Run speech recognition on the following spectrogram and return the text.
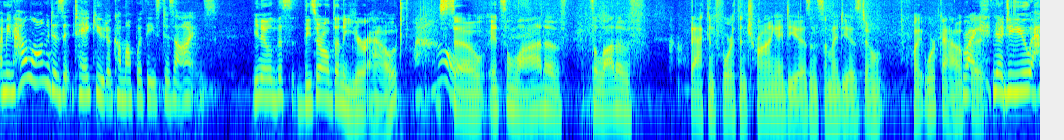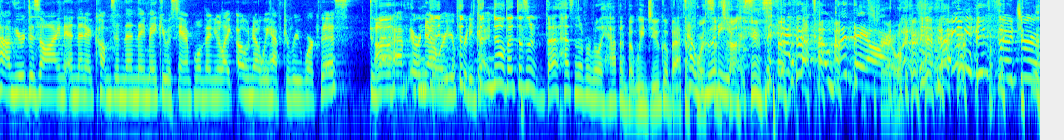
I mean, how long does it take you to come up with these designs? You know, this these are all done a year out. Wow. So it's a lot of it's a lot of back and forth and trying ideas, and some ideas don't quite work out. Right. But Now, do you have your design and then it comes and then they make you a sample and then you're like, oh no, we have to rework this? Does that Uh, happen? Or no, th- or you're pretty good? No, that doesn't. That has never really happened. But we do go back That's and forth good he sometimes. That's how good they are. right? It's so true.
